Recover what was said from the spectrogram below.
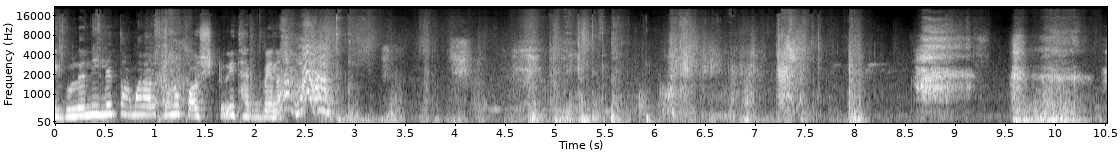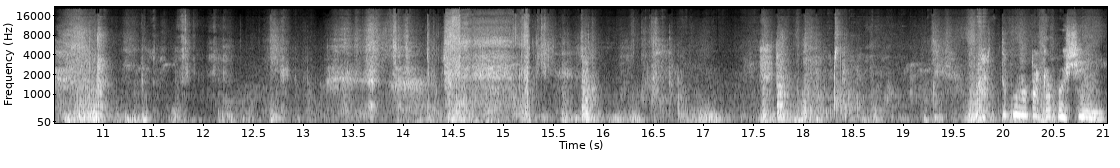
এগুলো নিলে তো আমার আর কোনো কষ্টই থাকবে না। কোনো টাকা পয়সাই নেই।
